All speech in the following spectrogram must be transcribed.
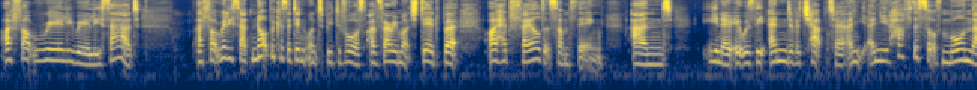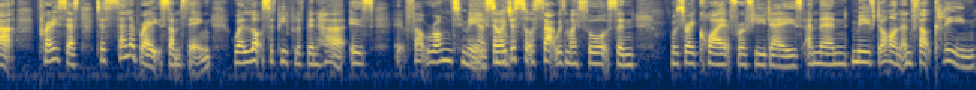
I felt really, really sad. I felt really sad, not because I didn't want to be divorced, I very much did, but I had failed at something and you know it was the end of a chapter and and you have to sort of mourn that process. To celebrate something where lots of people have been hurt is it felt wrong to me. So i just sort of sat with my thoughts and was very quiet for a few days and then moved on and felt clean.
